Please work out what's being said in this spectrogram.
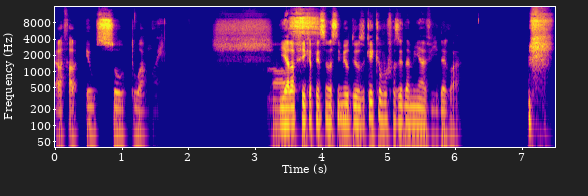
Ela fala: "Eu sou tua mãe". E ela fica Nossa. pensando assim, meu Deus, o que, que eu vou fazer da minha vida agora?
